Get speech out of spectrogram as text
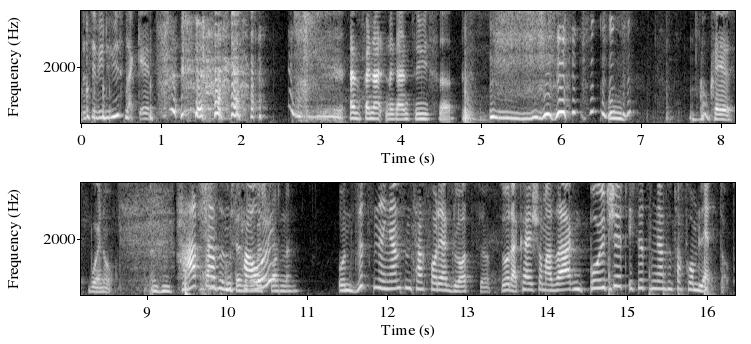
bisschen wie ein Hüsnerkind. Aber wenn halt eine ganz süße. Okay, bueno. Harzer sind Gut, faul. haben. und sitzen den ganzen Tag vor der Glotze. So, da kann ich schon mal sagen, Bullshit, ich sitze den ganzen Tag vor dem Laptop.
